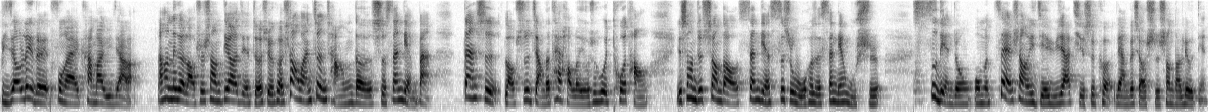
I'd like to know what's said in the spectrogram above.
比较累的凤爱卡玛瑜伽了。然后那个老师上第二节哲学课，上完正常的是三点半。但是老师讲的太好了，有时候会拖堂，一上就上到三点四十五或者三点五十，四点钟我们再上一节瑜伽体式课，两个小时上到六点，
